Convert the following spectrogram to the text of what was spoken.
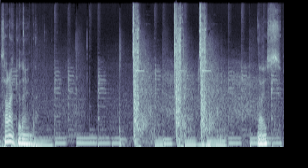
사람 기어다닌다. 나이스.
